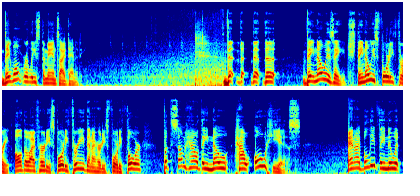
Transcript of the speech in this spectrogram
They won't release the man's identity. The, the, the, the, they know his age. They know he's 43. Although I've heard he's 43, then I heard he's 44. But somehow they know how old he is. And I believe they knew it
